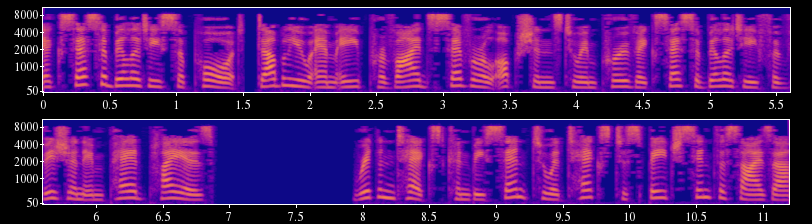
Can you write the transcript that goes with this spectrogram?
Accessibility support – WME provides several options to improve accessibility for vision-impaired players Written text can be sent to a text-to-speech synthesizer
